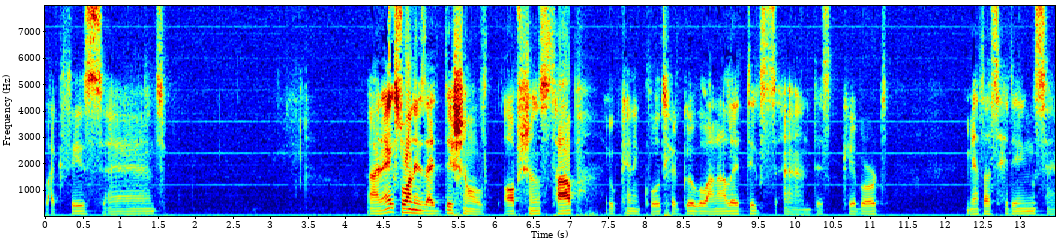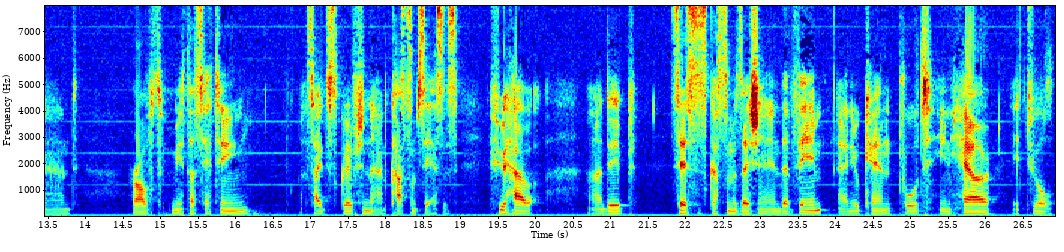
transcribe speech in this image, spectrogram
like this and and next one is additional options tab. You can include here Google Analytics and this keyword meta settings and route meta setting site description and custom CSS. If you have uh, deep CSS customization in the theme and you can put in here it will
